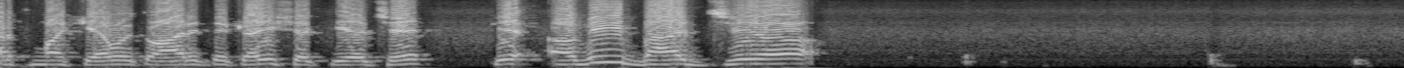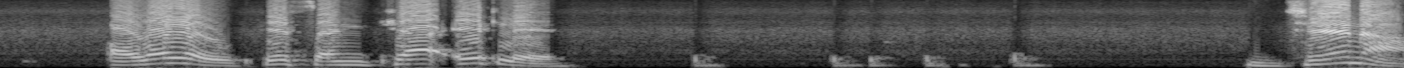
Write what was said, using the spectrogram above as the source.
અર્થમાં કહેવું તો આ રીતે કહી શકીએ છીએ કે અવિભાજ્ય અવયવ કે સંખ્યા એટલે જેના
